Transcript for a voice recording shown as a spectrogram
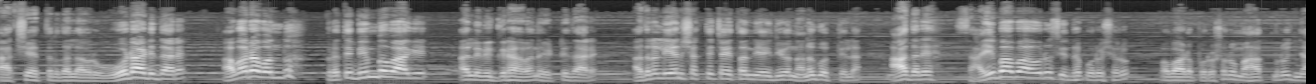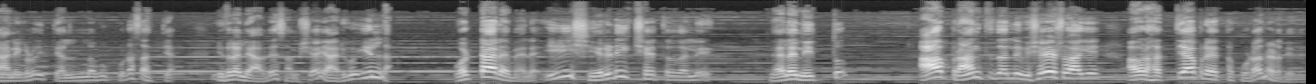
ಆ ಕ್ಷೇತ್ರದಲ್ಲಿ ಅವರು ಓಡಾಡಿದ್ದಾರೆ. ಅವರ ಒಂದು ಪ್ರತಿಬಿಂಬವಾಗಿ ಅಲ್ಲಿ ವಿಗ್ರಹವನ್ನು ಇಟ್ಟಿದ್ದಾರೆ. ಅದರಲ್ಲಿ ಏನು ಶಕ್ತಿ ಚೈತನ್ಯ ಇದೆಯೋ ನನಗೆ ಗೊತ್ತಿಲ್ಲ. ಆದರೆ ಸಾಯಿಬಾಬಾ ಅವರು ಸಿದ್ಧಪುರುಷರು, ಪವಾಡ ಪುರುಷರು, ಮಹಾತ್ಮರು, ಜ್ಞಾನಿಗಳು, ಇದೆಲ್ಲವೂ ಕೂಡ ಸತ್ಯ. ಇದರಲ್ಲಿ ಯಾವುದೇ ಸಂಶಯ ಯಾರಿಗೂ ಇಲ್ಲ. ಒಟ್ಟಾರೆ ಮೇಲೆ ಈ ಶಿರಡಿ ಕ್ಷೇತ್ರದಲ್ಲಿ ನೆಲೆ ನಿಂತು ಆ ಪ್ರಾಂತ್ಯದಲ್ಲಿ ವಿಶೇಷವಾಗಿ ಅವರ ಹತ್ಯಾ ಪ್ರಯತ್ನ ಕೂಡ ನಡೆದಿದೆ.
